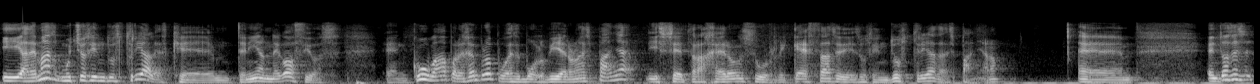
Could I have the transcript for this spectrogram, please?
Y además, muchos industriales que tenían negocios en Cuba, por ejemplo, pues volvieron a España y se trajeron sus riquezas y sus industrias a España, ¿no? Eh, entonces,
